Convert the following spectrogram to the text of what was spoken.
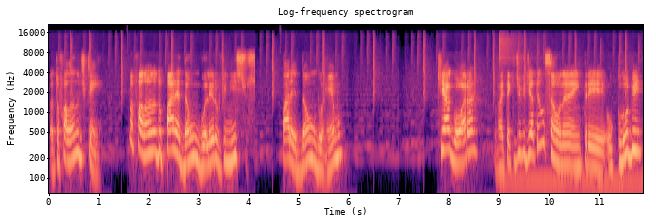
Eu tô falando de quem? Tô falando do paredão, goleiro Vinícius, paredão do Remo, que agora vai ter que dividir a atenção, né, entre o clube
